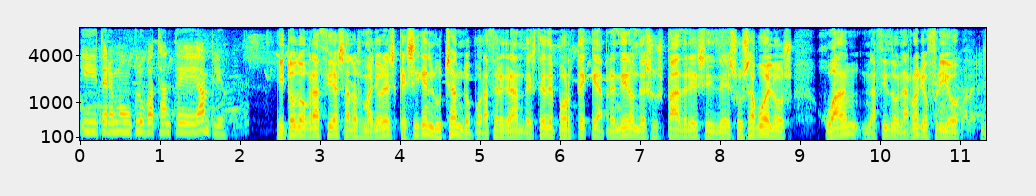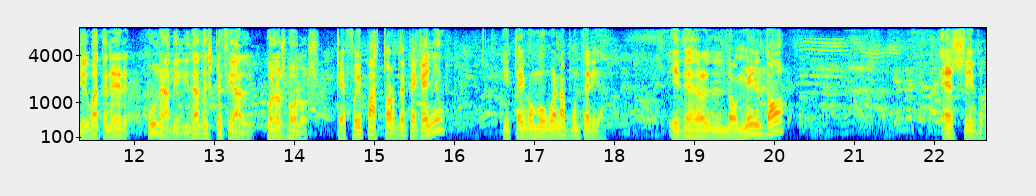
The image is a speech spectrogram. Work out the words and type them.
y tenemos un club bastante amplio. Y todo gracias a los mayores que siguen luchando por hacer grande este deporte que aprendieron de sus padres y de sus abuelos. Juan, nacido en Arroyo Frío, llegó a tener una habilidad especial con los bolos. Que fui pastor de pequeño y tengo muy buena puntería. Y desde el 2002 he sido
